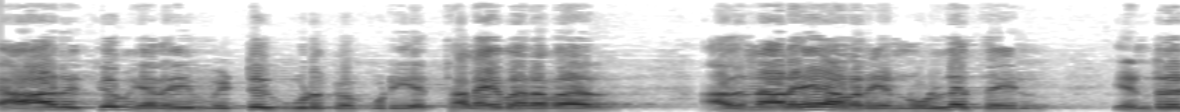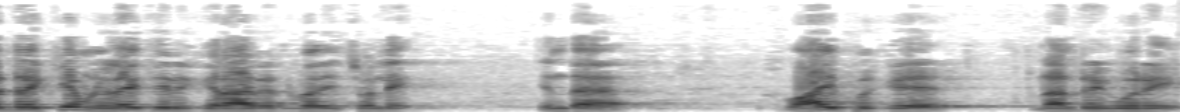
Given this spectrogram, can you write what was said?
யாருக்கும் எதையும் விட்டு கொடுக்கக்கூடிய தலைவர் அவர். அதனாலேயே அவர் என் உள்ளத்தில் என்றென்றைக்கும் நிலைத்திருக்கிறார் என்பதை சொல்லி இந்த வாய்ப்புக்கு நன்றி கூறி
